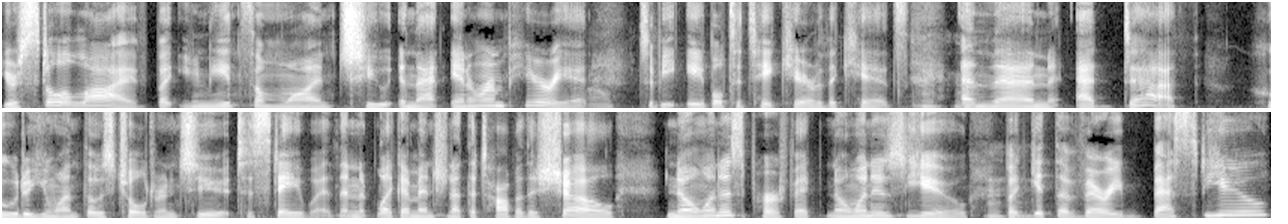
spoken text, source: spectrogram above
you're still alive but you need someone to in that interim period to be able to take care of the kids. Mm-hmm. And then at death who do you want those children to to stay with? And like i mentioned at the top of the show no one is perfect no one is you but mm-hmm. get the very best you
